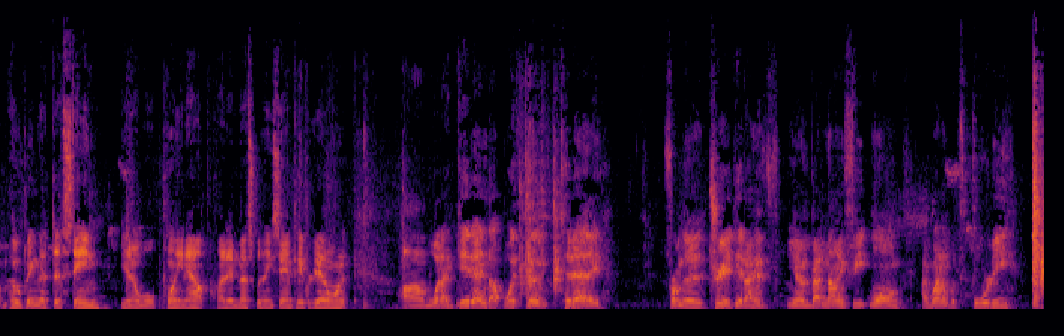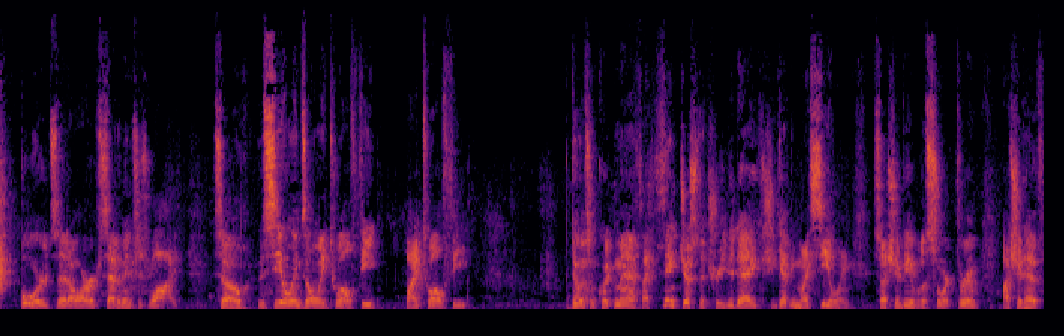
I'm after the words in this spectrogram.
I'm hoping that the stain, you know, will plane out. I didn't mess with any sandpaper yet on it. Uh, what I did end up with though today, from the tree I did, I have, you know, about nine feet long. I went up with 40 boards that are seven inches wide. So the ceiling's only 12 feet by 12 feet. Doing some quick math, I think just the tree today should get me my ceiling. So I should be able to sort through. I should have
